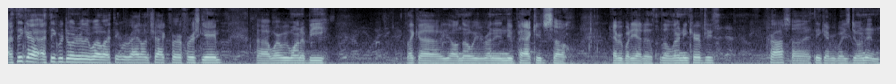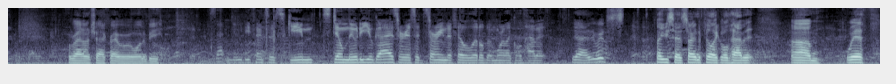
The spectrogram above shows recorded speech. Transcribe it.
I think uh, I think we're doing really well. I think we're right on track for our first game, uh, where we want to be. Like uh, you all know, we're running a new package, so everybody had a little learning curve to cross. So I think everybody's doing it, and we're right on track, right where we want to be. Is that new defensive scheme still new to you guys, or is it starting to feel a little bit more like old habit? Yeah, it's like you said, starting to feel like old habit. Um, with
